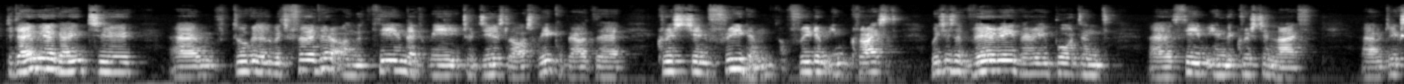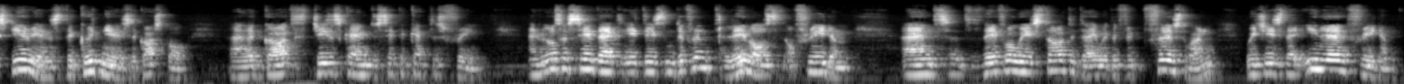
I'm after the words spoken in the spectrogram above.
Today we are going to um, talk a little bit further on the theme that we introduced last week about the Christian freedom, freedom in Christ, which is a very, very important uh, theme in the Christian life. Um, to experience the good news, the gospel, and that God, Jesus came to set the captives free. And we also said that it is in different levels of freedom and therefore, we start today with the first one, which is the inner freedom,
